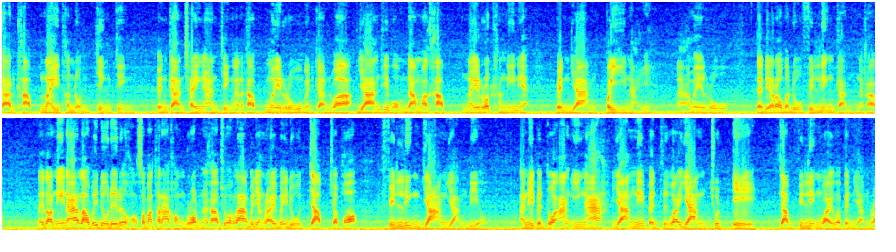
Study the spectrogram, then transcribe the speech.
การขับในถนนจริง ๆ เป็นการใช้งานจริงแล้วนะครับ ไม่รู้เหมือนกันว่ายางที่ผมนำมาขับในรถคันนี้เนี่ยเป็นยางปีไหนนะไม่รู้ แต่เดี๋ยวเรามาดูฟิลลิ่งกันนะครับในตอนนี้นะเราไม่ดูในเรื่องของสมรรถนะของรถนะครับ ช่วงล่างเป็นอย่างไรไม่ดูจับเฉพาะฟิลลิ่งยางอย่างเดียว อันนี้เป็นตัวอ้างอิงนะ ยางนี้เป็นถือว่ายางชุด A จำฟิลลิ่งไว้ว่าเป็นอย่างไร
